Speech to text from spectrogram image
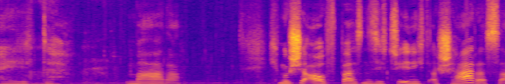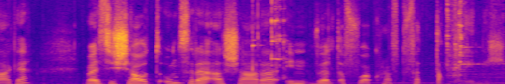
Alter. Mara. Ich muss schon aufpassen, dass ich zu ihr nicht Ashara sage, weil sie schaut unserer Ashara in World of Warcraft verdammt ähnlich.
